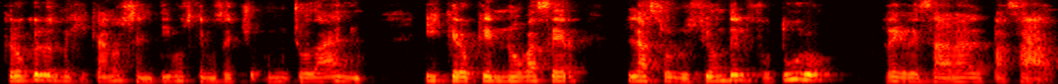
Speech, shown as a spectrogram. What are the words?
creo que los mexicanos sentimos que nos ha hecho mucho daño y creo que no va a ser la solución del futuro regresar al pasado.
